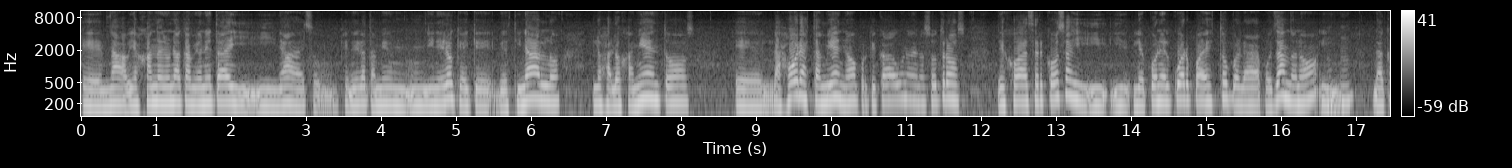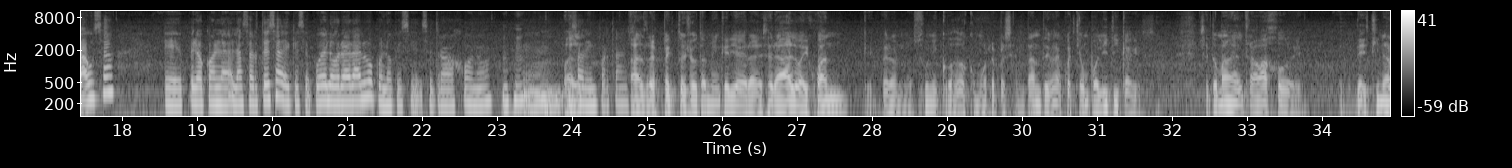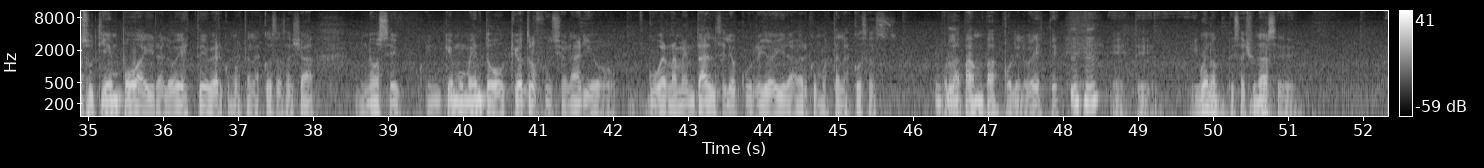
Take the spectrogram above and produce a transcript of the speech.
eh, nada, viajando en una camioneta y, y nada, eso genera también un, un dinero que hay que destinarlo, los alojamientos, las horas también, ¿no? Porque cada uno de nosotros dejó de hacer cosas y, y- y le pone el cuerpo a esto para apoyando, ¿no? Y la causa, eh, pero con la, la certeza de que se puede lograr algo con lo que se, se trabajó, ¿no? En- Al- esa es la importancia. Al respecto, yo también quería agradecer a Alba y Juan, que fueron los únicos dos como representantes de una cuestión política que se- se tomaron el trabajo de, destinar su tiempo a ir al oeste, ver cómo están las cosas allá. No sé en qué momento o qué otro funcionario gubernamental se le ha ocurrido ir a ver cómo están las cosas por la Pampa, por el oeste. este, y bueno, desayunarse de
